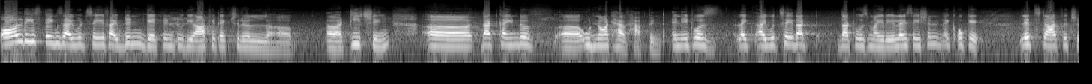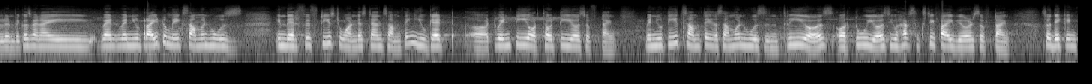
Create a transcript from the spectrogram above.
all these things I would say if I didn't get into the architectural uh, uh, teaching uh, that kind of uh, would not have happened. And it was like I would say that that was my realization like okay let's start with children. Because when I when when you try to make someone who's in their 50s to understand something you get uh, 20 or 30 years of time. When you teach something someone who is in 3 years or 2 years you have 65 years of time. So they can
